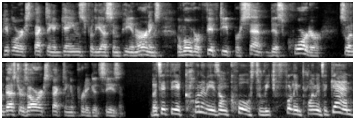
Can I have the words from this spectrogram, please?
People are expecting a gains for the S&P in earnings of over 50% this quarter, so investors are expecting a pretty good season. But if the economy is on course to reach full employment again,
